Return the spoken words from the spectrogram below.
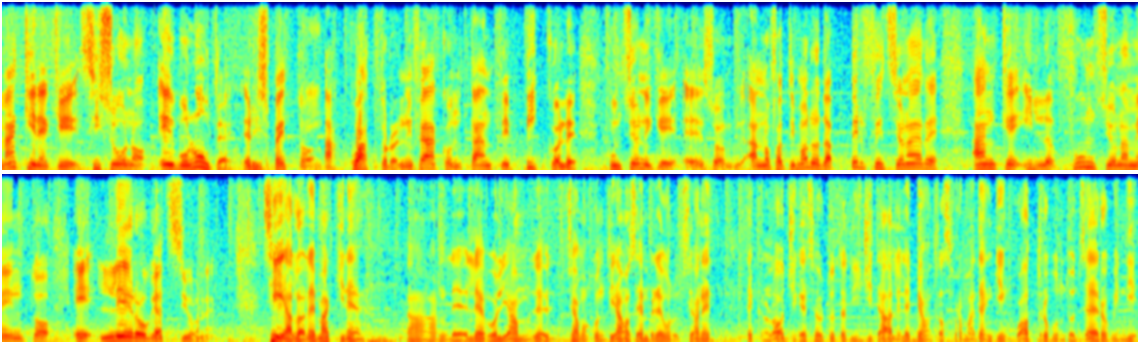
Macchine che si sono evolute rispetto a quattro anni fa con tante piccole funzioni che eh, so, hanno fatto in modo da perfezionare anche il funzionamento e l'erogazione. Sì, allora le macchine uh, le, le vogliamo, le, diciamo, continuiamo sempre l'evoluzione tecnologica e soprattutto digitale, le abbiamo trasformate anche in 4.0, quindi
